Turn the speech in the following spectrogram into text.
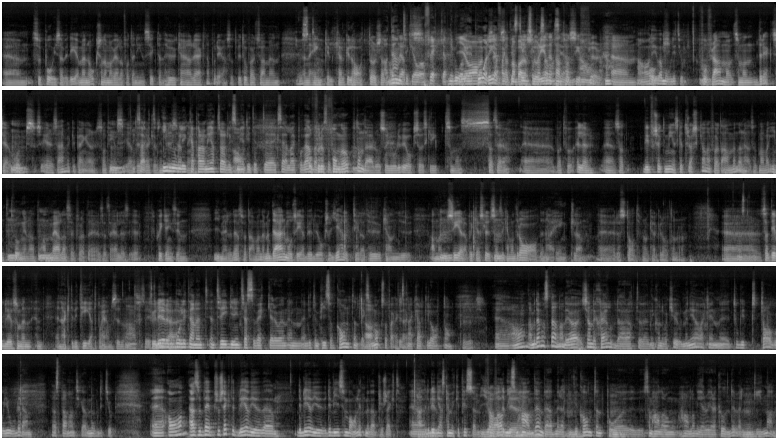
Eh, Så påvisar vi det. Men också när man väl har fått den insikten, hur kan jag räkna på det? Så att vi tog faktiskt fram en, en enkel kalkylator. Så att Ja, man den lätt- tycker jag var fräck, att ni vågade Ja, på men det precis, faktiskt. Så att man bara slår in ett antal siffror. Ja, ehm, ja det var modigt gjort. Få fram så man direkt ser, oops, så är det så här mycket pengar som finns i att utveckla Mm, Exakt. sin In med olika parametrar liksom Ja. i ett litet eh, Excel-ark på webben. Och för att så fånga upp dem där då så gjorde vi också skript som man så att säga eh, två, eller eh, så att vi försökte minska trösklarna för att använda den här så att man var inte Mm. tvungen att anmäla sig för att, eh, så att säga, eller eh, skicka in sin e-mailadress för att använda den. Men däremot så erbjöd vi också hjälp till att hur kan du analysera, Mm. vilka slutsatser kan man dra av den här enkla eh, resultatet från kalkylatorn. Då. Eh, så att det blev som en, en, en aktivitet på hemsidan. Ja. Det blev det både lite en, en trigger, intresseväckare och en, en, en liten piece of content liksom Ja, också faktiskt. exakt. Den här kalkylatorn. Precis. Eh, Ja, ja, men den var spännande. Jag kände själv där att eh, den kunde vara kul. Men jag verkligen eh, tog ett tag och gjorde den. Det var spännande tycker jag. Modigt gjort. Ja, alltså webbprojektet blev ju... Det, blev ju, det blir som vanligt med webbprojekt. Eh, det det, blir blev- ganska mycket pyssel. Ja, Framförallt det ni som blev- Mm. hade en webb med rätt mycket content på eh, som handlar om, handlar om er och era kunder väldigt Mm. mycket innan.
